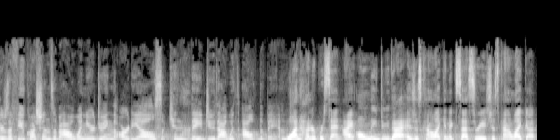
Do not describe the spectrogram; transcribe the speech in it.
There's a few questions about when you're doing the RDLs. Can they do that without the band? 100%. I only do that as just kind of like an accessory. It's just kind of like a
